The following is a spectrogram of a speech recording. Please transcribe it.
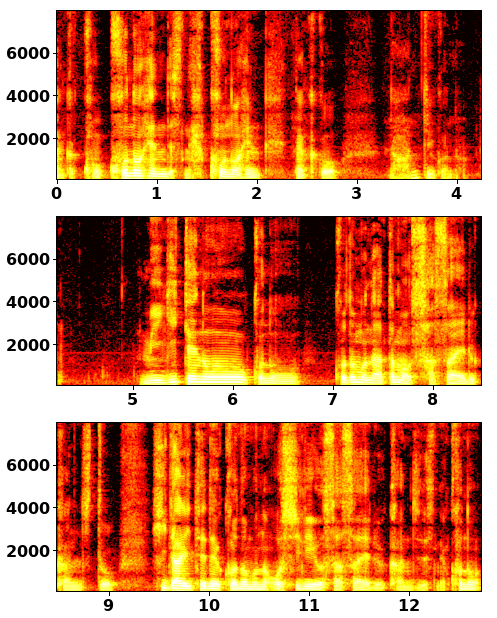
なんかここの辺ですね。この辺。なんかこう何て言うかな。右手のこの子供の頭を支える感じと左手で子供のお尻を支える感じですね。この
